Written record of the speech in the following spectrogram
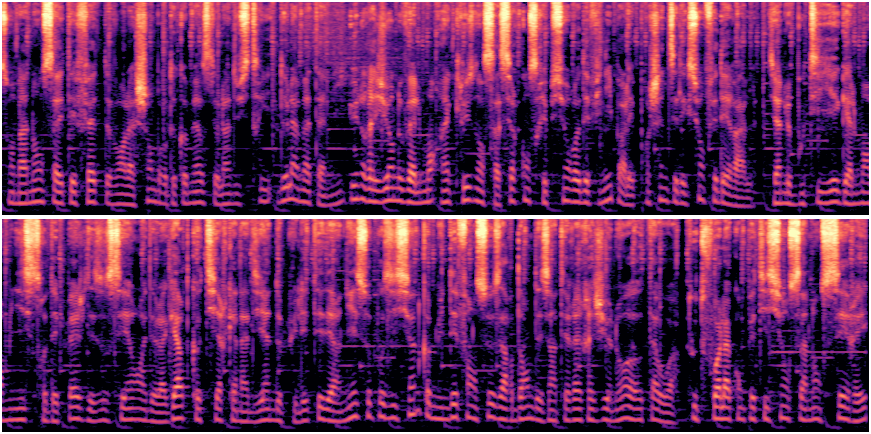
Son annonce a été faite devant la Chambre de commerce de l'industrie de la Matanie, une région nouvellement incluse dans sa circonscription redéfinie par les prochaines élections fédérales. Diane Le Boutillier, également ministre des Pêches, des Océans et de la Garde côtière canadienne depuis l'été dernier, se positionne comme une défenseuse ardente des intérêts régionaux à Ottawa. Toutefois, la compétition s'annonce serrée.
